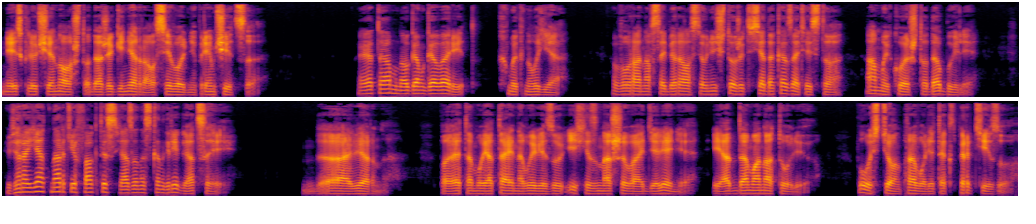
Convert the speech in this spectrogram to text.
Не исключено, что даже генерал сегодня примчится. «Это о многом говорит», — хмыкнул я. Воронов собирался уничтожить все доказательства, а мы кое-что добыли. Вероятно, артефакты связаны с конгрегацией. Да, верно. Поэтому я тайно вывезу их из нашего отделения и отдам Анатолию. Пусть он проводит экспертизу,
